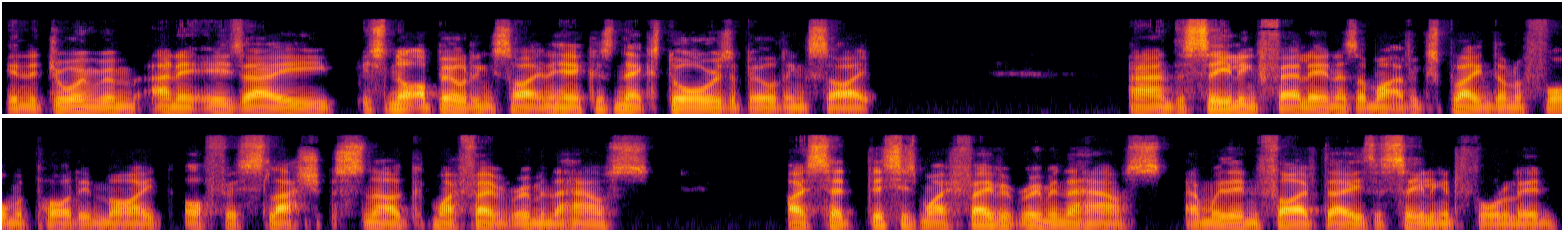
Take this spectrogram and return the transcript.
in the drawing room, and it is a it's not a building site in here because next door is a building site. And the ceiling fell in, as I might have explained on a former pod in my office slash snug, my favorite room in the house. I said, This is my favorite room in the house. And within five days, the ceiling had fallen in.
